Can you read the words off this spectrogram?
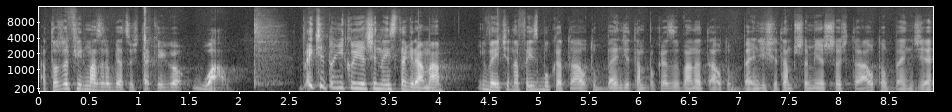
A to, że firma zrobiła coś takiego, wow. Wejdźcie do niekoniecznie na Instagrama i wejdźcie na Facebooka. To auto będzie tam pokazywane, to auto będzie się tam przemieszczać, to auto będzie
